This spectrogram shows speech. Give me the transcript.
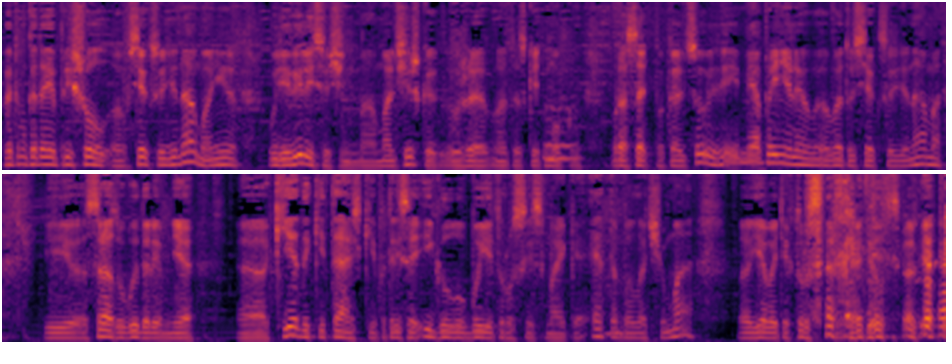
Поэтому, когда я пришел в секцию «Динамо», они удивились очень, мальчишка уже, ну, так сказать, мог uh-huh. бросать по кольцу, и меня приняли в, в эту секцию «Динамо», и сразу выдали мне Э, кеды китайские, потрясающие, и голубые трусы с майкой. Это была чума. Я в этих трусах ходил все лето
